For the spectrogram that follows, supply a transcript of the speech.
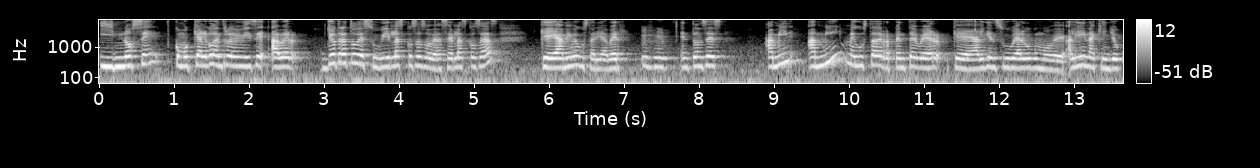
y no sé, como que algo dentro de mí me dice, a ver, yo trato de subir las cosas o de hacer las cosas que a mí me gustaría ver. Entonces, a mí, a mí me gusta de repente ver que alguien sube algo como de alguien a quien yo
